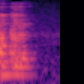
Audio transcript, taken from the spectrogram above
you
